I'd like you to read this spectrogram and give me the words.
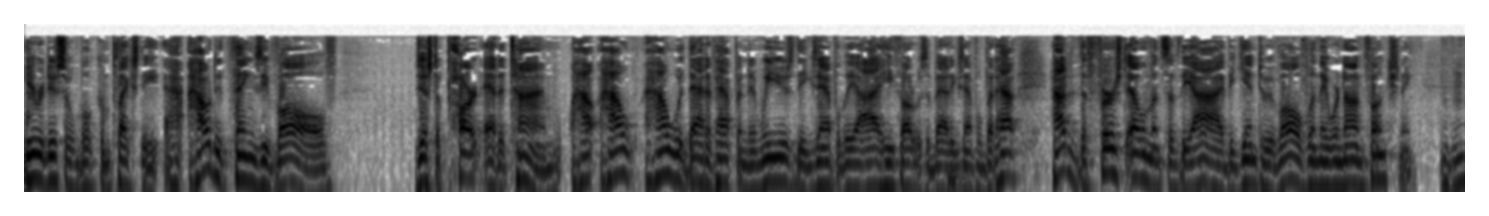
irreducible complexity. How did things evolve? Just a part at a time. How how how would that have happened? And we used the example of the eye. He thought it was a bad example, but how how did the first elements of the eye begin to evolve when they were non-functioning? Mm-hmm.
